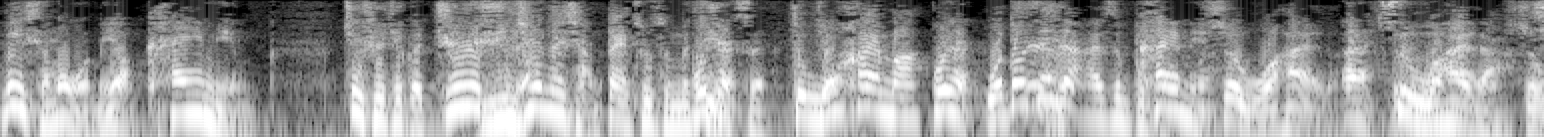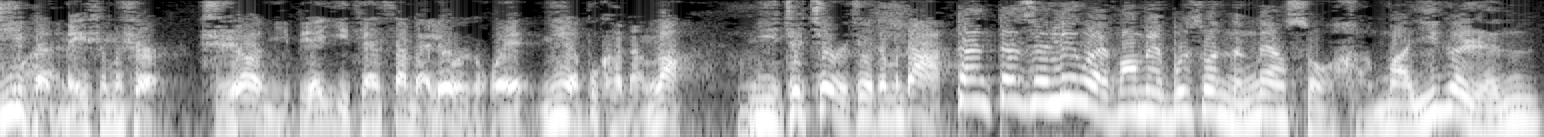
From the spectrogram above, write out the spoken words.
为什么我们要开明。就是这个知识啊。你现在想带出什么不是精神？这无害吗？不是，我到现在还是不开明，是无害的，哎，是无害的基本没什么事儿，只要你别一天三百六十回，你也不可能啊，你这劲儿就这么大。但但是另外一方面，不是说能量守恒吗？一个人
